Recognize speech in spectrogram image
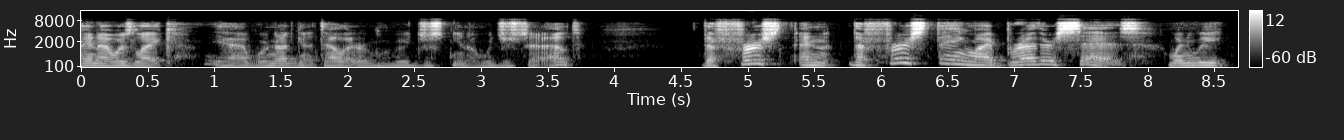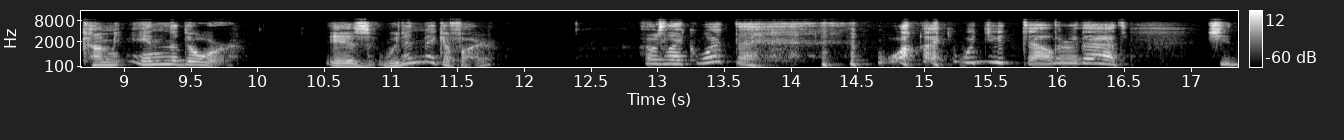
And I was like yeah we're not going to tell her. We just you know we just set out. The first and the first thing my brother says when we come in the door is we didn't make a fire. I was like what the why would you tell her that? She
